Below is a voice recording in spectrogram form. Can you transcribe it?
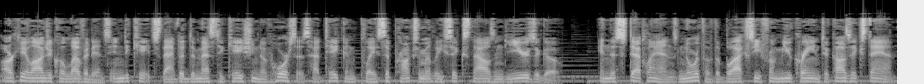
Archaeological evidence indicates that the domestication of horses had taken place approximately 6,000 years ago. In the steppe lands north of the Black Sea from Ukraine to Kazakhstan.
